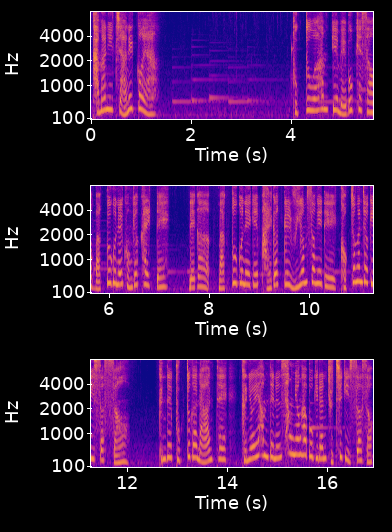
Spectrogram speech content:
가만히 있지 않을 거야. 북두와 함께 매복해서 막부군을 공격할 때 내가 막부군에게 발각될 위험성에 대해 걱정한 적이 있었어. 근데 북두가 나한테 그녀의 함대는 상명하복이란 규칙이 있어서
